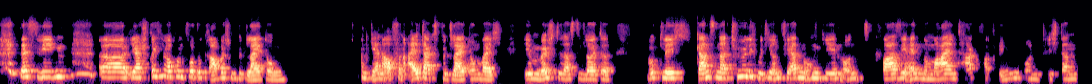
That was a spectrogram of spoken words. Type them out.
Deswegen äh, ja, spreche ich auch von fotografischen Begleitungen und gerne auch von Alltagsbegleitung, weil ich eben möchte, dass die Leute wirklich ganz natürlich mit ihren Pferden umgehen und quasi einen normalen Tag verbringen und ich dann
